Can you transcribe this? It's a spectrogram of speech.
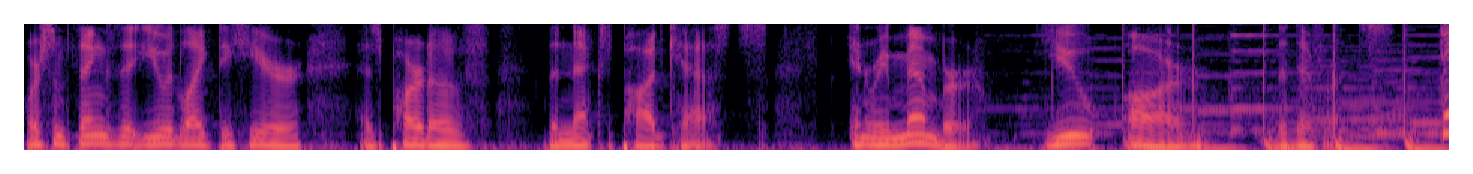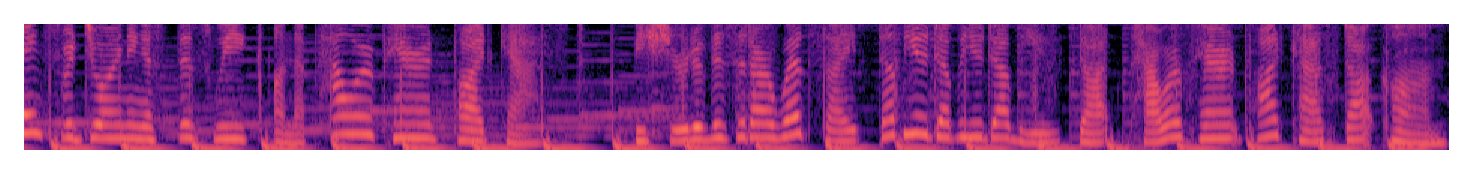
or some things that you would like to hear as part of the next podcasts. And remember, you are the difference. Thanks for joining us this week on the Power Parent Podcast. Be sure to visit our website, www.powerparentpodcast.com,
